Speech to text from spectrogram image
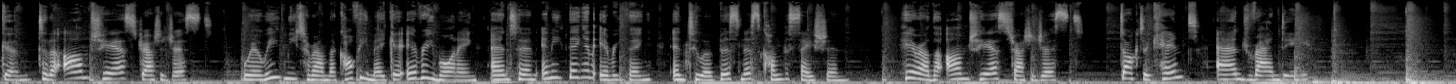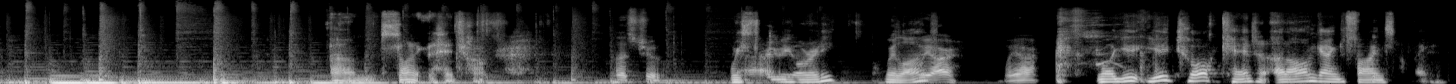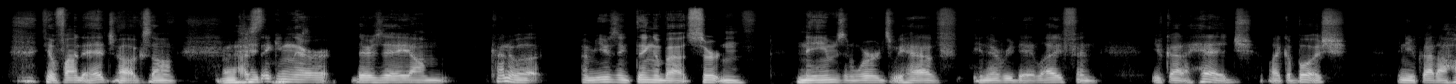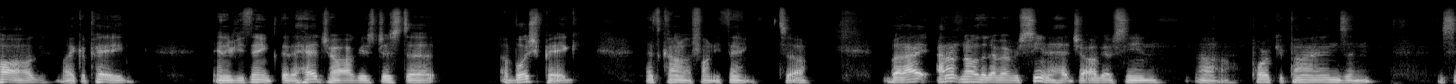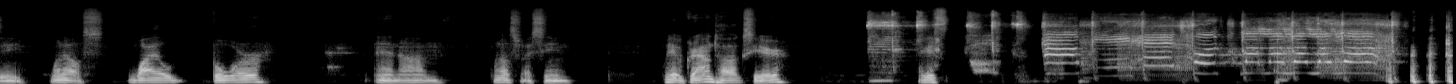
Welcome to the Armchair Strategist, where we meet around the coffee maker every morning and turn anything and everything into a business conversation. Here are the Armchair Strategists, Dr. Kent and Randy. um, Sonic the Hedgehog. That's true. We're streaming already? We're live. We are. We are. Well, you you talk, Kent, and I'm going to find something. You'll find a hedgehog song. I was thinking there there's a um kind of a amusing thing about certain names and words we have in everyday life and you've got a hedge like a bush and you've got a hog like a pig. And if you think that a hedgehog is just a a bush pig that's kind of a funny thing. So but i i don't know that i've ever seen a hedgehog. I've seen uh porcupines and let's see what else? Wild boar. And um what else have i seen? We have groundhogs here. I guess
